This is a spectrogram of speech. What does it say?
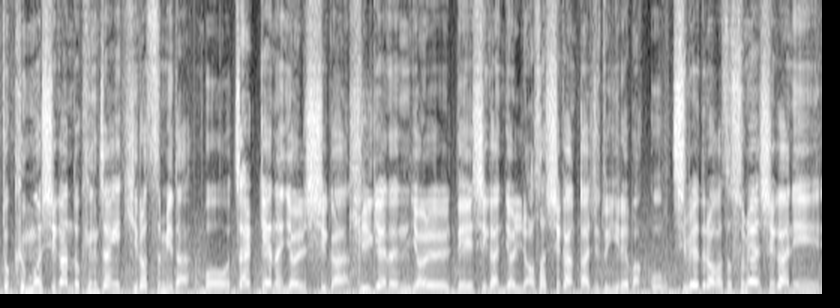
또 근무 시간도 굉장히 길었습니다. 뭐 짧게는 10시간 길게는 14시간 16시간까지도 일해봤고 집에 들어가서 수면 시간이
